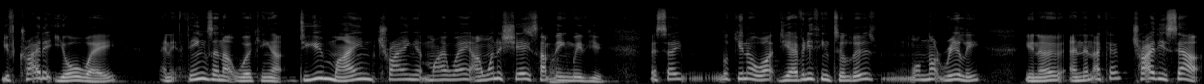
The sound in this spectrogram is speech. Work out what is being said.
You've tried it your way." And it, things are not working out. Do you mind trying it my way? I want to share something with you. They say, look, you know what? Do you have anything to lose? Well, not really, you know. And then okay, try this out.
